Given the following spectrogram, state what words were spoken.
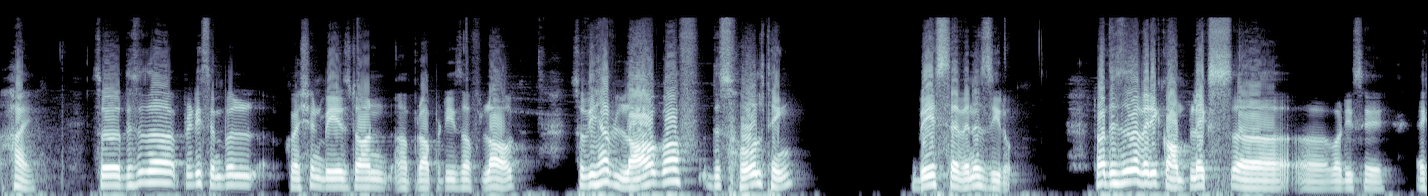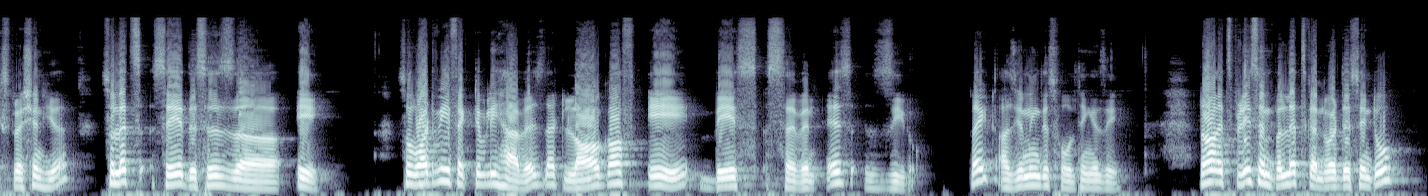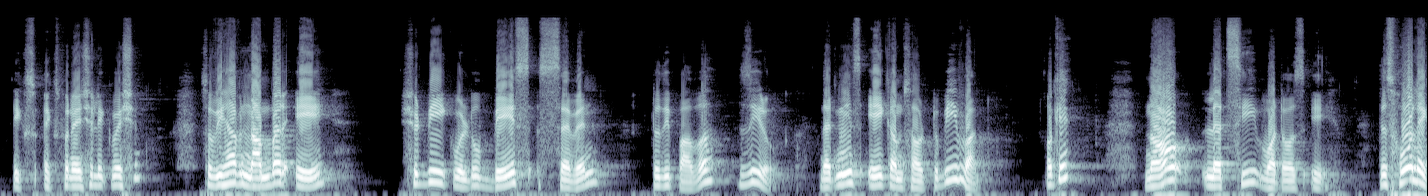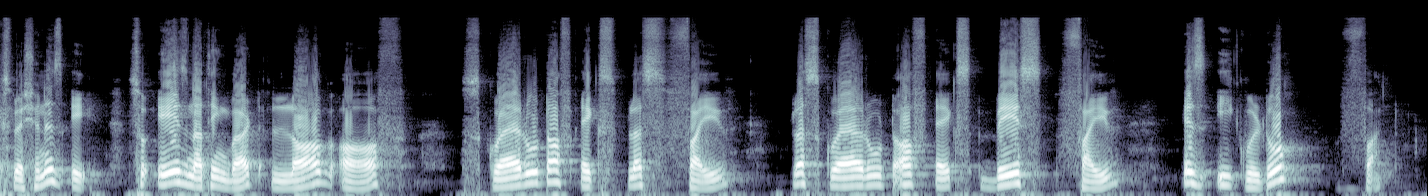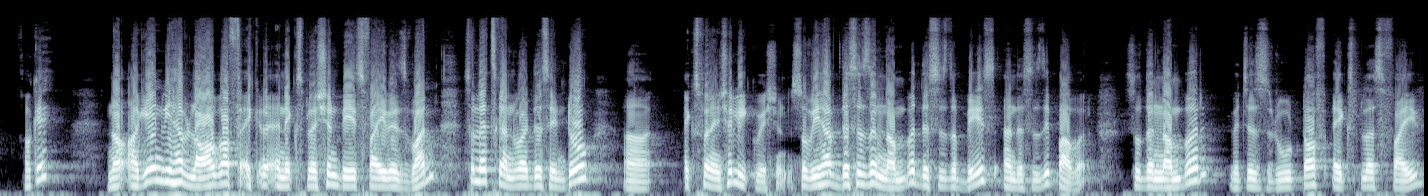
Hi. So this is a pretty simple question based on uh, properties of log. So we have log of this whole thing base 7 is 0. Now this is a very complex uh, uh, what do you say expression here. So let's say this is uh, a. So what we effectively have is that log of a base 7 is 0 right assuming this whole thing is a. Now it's pretty simple let's convert this into ex exponential equation. So we have number a should be equal to base 7 to the power 0 that means a comes out to be 1 okay. Now let's see what was a. This whole expression is a. So a is nothing but log of square root of x plus 5 plus square root of x base 5 is equal to 1 okay now again we have log of an expression base 5 is 1 so let's convert this into uh, exponential equation. So we have this is the number this is the base and this is the power. So the number which is root of x plus 5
